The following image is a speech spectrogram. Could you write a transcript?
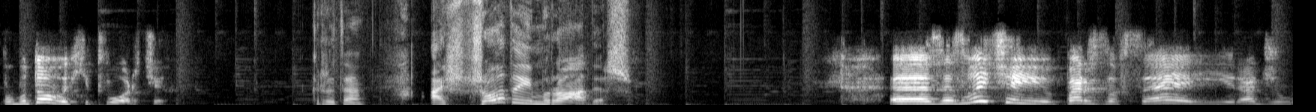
побутових і творчих. Круто. А що ти їм радиш? Е, Зазвичай, перш за все, і раджу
